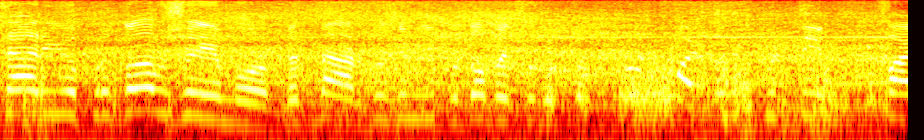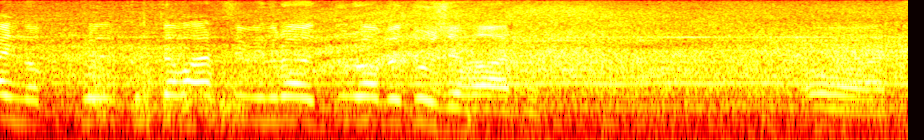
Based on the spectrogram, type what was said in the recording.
серію продовжуємо. Беднар дуже мені подобається. Тобто, файно культи, файно культивацію він робить, дуже гарно. Ось.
